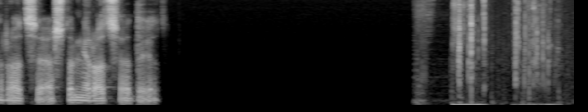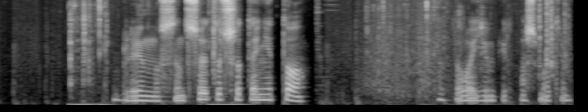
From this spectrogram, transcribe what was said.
Рация. А что мне рация дает? Блин, ну сенсой тут что-то не то. Так, давай юмпик посмотрим.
